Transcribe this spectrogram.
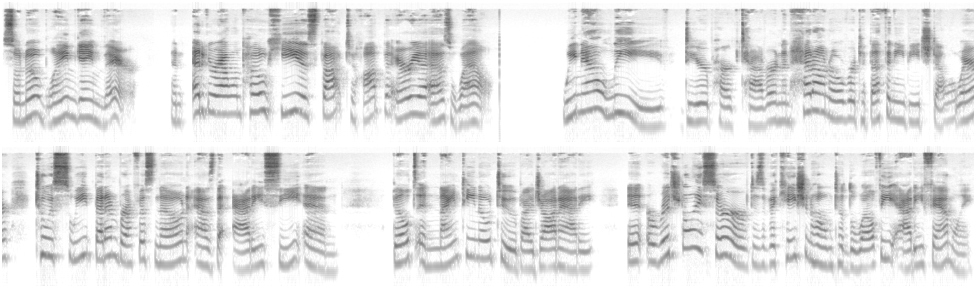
So no blame game there. And Edgar Allan Poe, he is thought to haunt the area as well. We now leave Deer Park Tavern and head on over to Bethany Beach, Delaware, to a sweet bed and breakfast known as the Addy Sea Inn. Built in 1902 by John Addy, it originally served as a vacation home to the wealthy Addy family.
